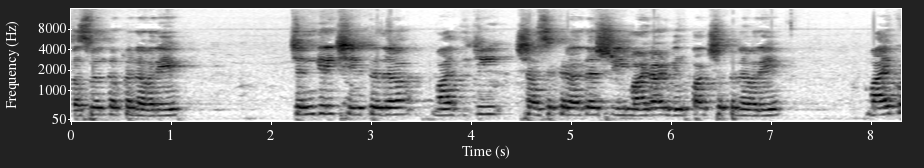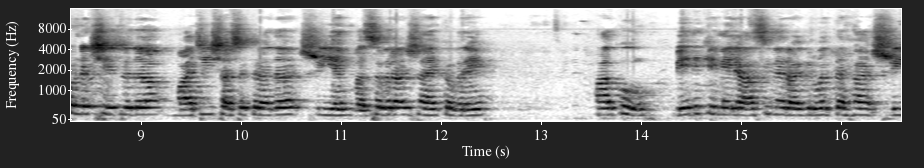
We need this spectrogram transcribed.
ಬಸವಂತಪ್ಪನವರೇ ಚನ್ನಗಿರಿ ಕ್ಷೇತ್ರದ ಮಾಜಿ ಶಾಸಕರಾದ ಶ್ರೀ ಮಾಡಾಳ್ ವಿರೂಪಾಕ್ಷಪ್ಪನವರೇ ಮಾಯಕೊಂಡ ಕ್ಷೇತ್ರದ ಮಾಜಿ ಶಾಸಕರಾದ ಶ್ರೀ ಎಂ ಬಸವರಾಜ್ ನಾಯಕ್ ಅವರೇ ಹಾಗೂ ವೇದಿಕೆ ಮೇಲೆ ಆಸೀನರಾಗಿರುವಂತಹ ಶ್ರೀ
